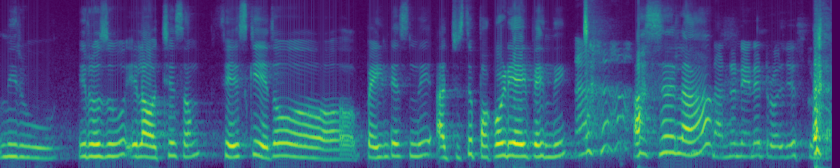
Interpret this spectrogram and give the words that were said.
మీరు ఈరోజు ఇలా వచ్చేసాం. ఫేస్కి ఏదో పెయింట్ వేసింది. అది చూస్తే పకోడీ అయిపోయింది. అసలు? నన్ను నేనే ట్రోల్ చేసుకుంటా.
